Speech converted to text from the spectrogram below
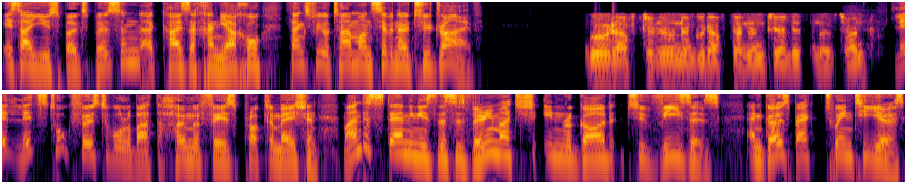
SIU spokesperson uh, Kaizer Kganyago. Thanks for your time on 702 Drive. Good afternoon and good afternoon to your listeners, John. Let, us talk first of all about the Home Affairs Proclamation. My understanding is this is very much in regard to visas and goes back 20 years.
